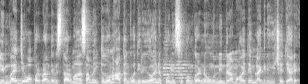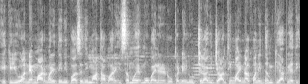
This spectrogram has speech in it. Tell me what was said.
લિંબાયત જેવા પરપ્રાંત વિસ્તારમાં અસામયિક તત્વોનો આતંક વધી રહ્યો હોય અને પોલીસ હુકુમકરને ઊંઘ નિંદ્રામાં હોય તેમ લાગી રહ્યું છે, ત્યારે એક યુવાનને માર મારી તેની પાસેથી માથાભારે ઈસમોએ મોબાઈલ અને રોકડની લૂંટ ચલાવી જાનથી મારી નાખવાની ધમકી આપી હતી.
